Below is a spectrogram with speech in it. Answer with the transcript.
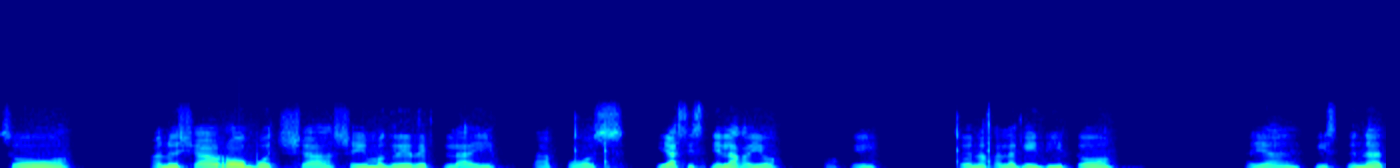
So ano siya, robot siya, siya yung magre-reply, tapos, i-assist nila kayo. Okay? So, nakalagay dito, ayan, please do not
